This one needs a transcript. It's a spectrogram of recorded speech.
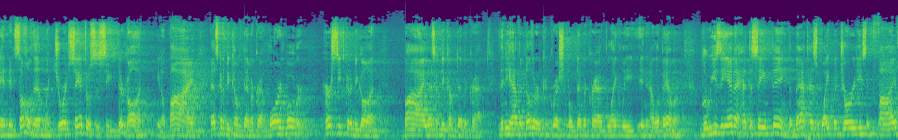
And in some of them, like George Santos's seat, they're gone. You know, bye. That's going to become Democrat. Lauren Boebert, her seat's going to be gone. Bye. That's going to become Democrat. Then you have another congressional Democrat likely in Alabama. Louisiana had the same thing. The map has white majorities in five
